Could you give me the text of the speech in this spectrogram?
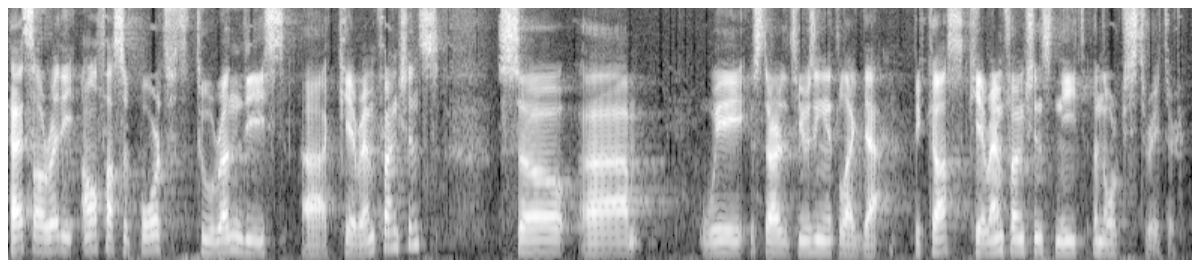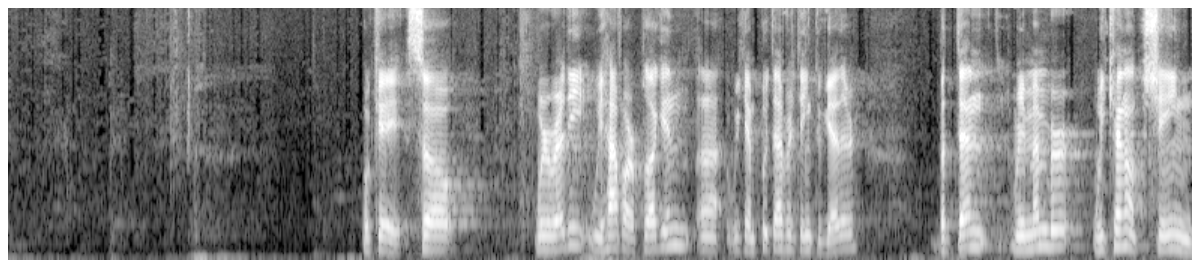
has already alpha support to run these uh, KRM functions. So um, we started using it like that because KRM functions need an orchestrator. Okay, so we're ready. We have our plugin. Uh, we can put everything together. But then remember, we cannot chain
